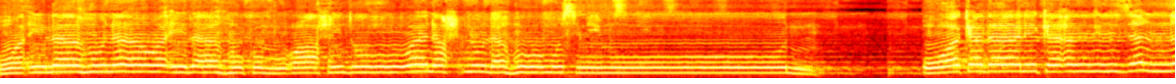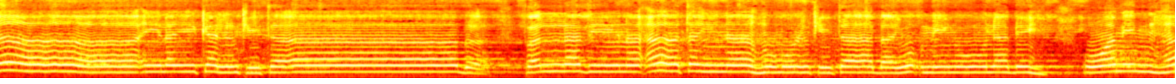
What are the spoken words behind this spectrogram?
وإلهنا وإلهكم واحد ونحن له مسلمون. وكذلك أنزلنا إليك الكتاب. فالذين آتيناهم الكتاب يؤمنون به. ومن هؤلاء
